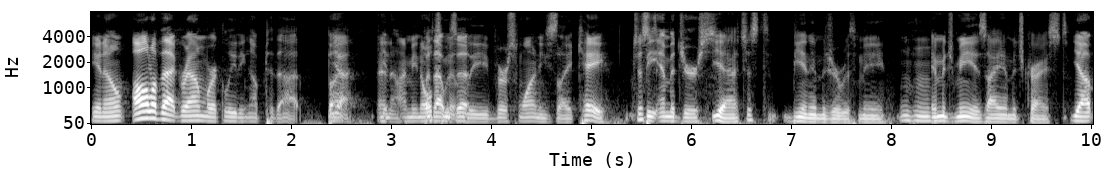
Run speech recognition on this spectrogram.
You know, all of that groundwork leading up to that. But yeah. you know, I mean, but that was it. ultimately, verse one, he's like, "Hey, just be imagers. yeah, just be an imager with me. Mm-hmm. Image me as I image Christ." Yep.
